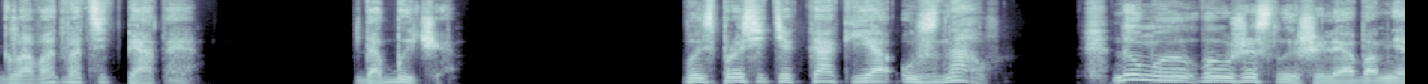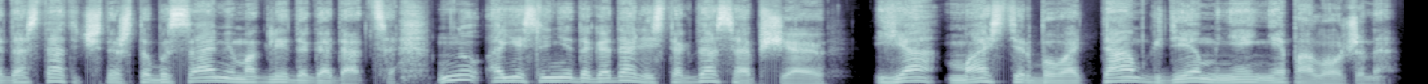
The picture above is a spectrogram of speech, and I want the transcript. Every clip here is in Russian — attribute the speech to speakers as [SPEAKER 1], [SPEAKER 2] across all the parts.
[SPEAKER 1] Глава 25. Добыча. Вы спросите, как я узнал? Думаю, вы уже слышали обо мне достаточно, чтобы сами могли догадаться. Ну, а если не догадались, тогда сообщаю. Я мастер бывать там, где мне не положено.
